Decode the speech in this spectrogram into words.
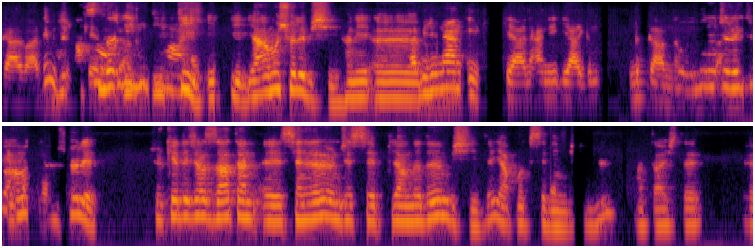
galiba değil mi Türkiye'de? Aslında ilk, değil, ilk değil. Ya ama şöyle bir şey. Hani e, Ya bilinen ilk yani hani yaygınlık anlamında. Ondan önce reklam ama şöyle Türkiye'de caz zaten e, seneler öncesi planladığım bir şeydi. Yapmak istediğim bir şeydi. Hatta işte e,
